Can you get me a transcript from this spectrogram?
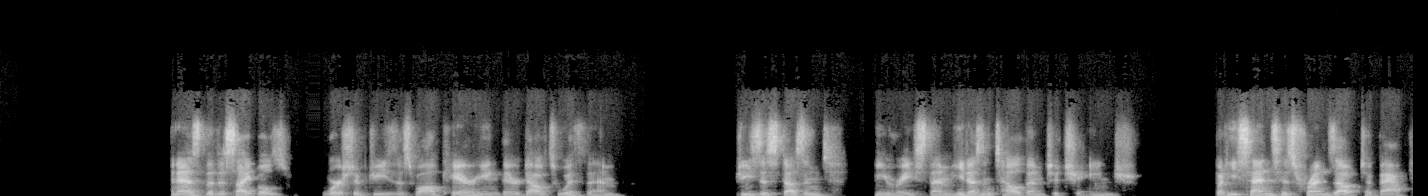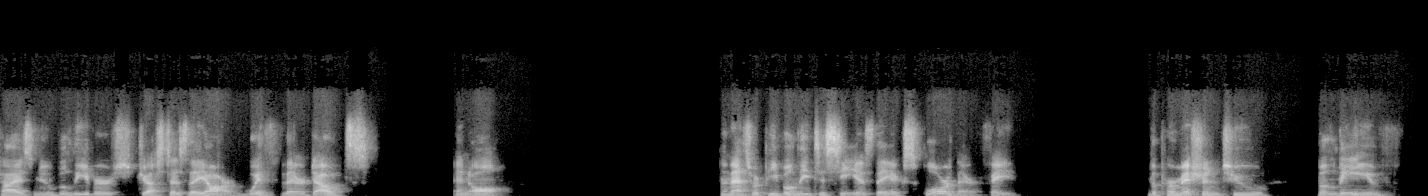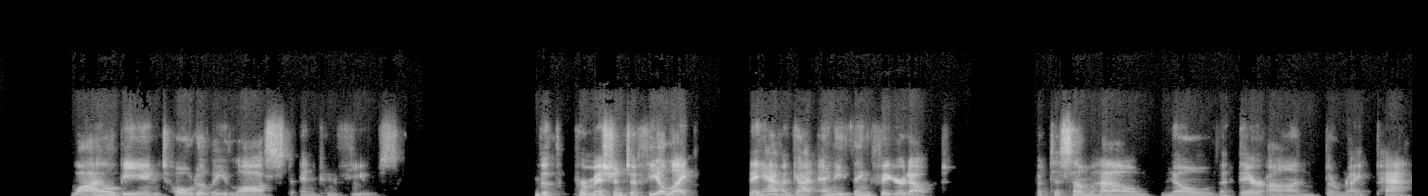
And as the disciples worship Jesus while carrying their doubts with them, Jesus doesn't erase them, he doesn't tell them to change, but he sends his friends out to baptize new believers just as they are, with their doubts and all. And that's what people need to see as they explore their faith the permission to believe while being totally lost and confused. The permission to feel like they haven't got anything figured out, but to somehow know that they're on the right path.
